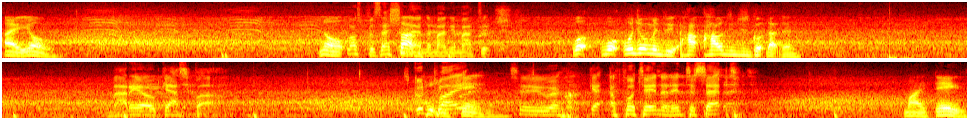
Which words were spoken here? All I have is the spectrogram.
Hey, yo. No. Lost possession Fam. there, Nemanja Matic. What, what, what do you want me to do? How, how did you just got that then? Mario Gaspar. It's good Hate play to uh, get a foot in and intercept. My days.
